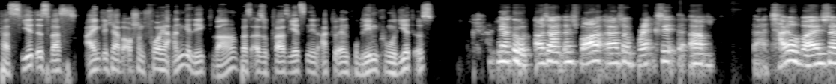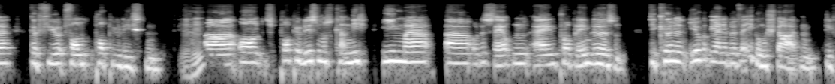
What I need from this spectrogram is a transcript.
passiert ist, was eigentlich aber auch schon vorher angelegt war, was also quasi jetzt in den aktuellen Problemen kumuliert ist? Ja gut, also es war also Brexit ähm, teilweise geführt von Populisten. Mhm. Äh, und Populismus kann nicht immer äh, oder selten ein Problem lösen. Sie können irgendwie eine Bewegung starten, die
